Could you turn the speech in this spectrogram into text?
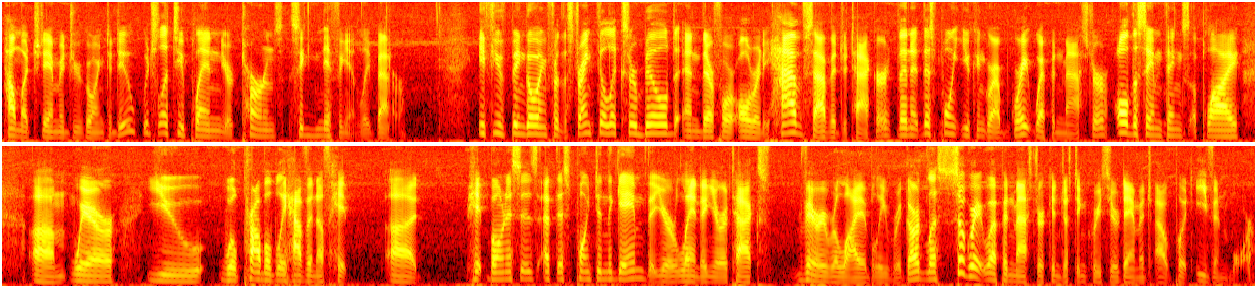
how much damage you're going to do, which lets you plan your turns significantly better. If you've been going for the Strength Elixir build and therefore already have Savage Attacker, then at this point you can grab Great Weapon Master. All the same things apply, um, where you will probably have enough hit uh, hit bonuses at this point in the game that you're landing your attacks very reliably regardless, so Great Weapon Master can just increase your damage output even more.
